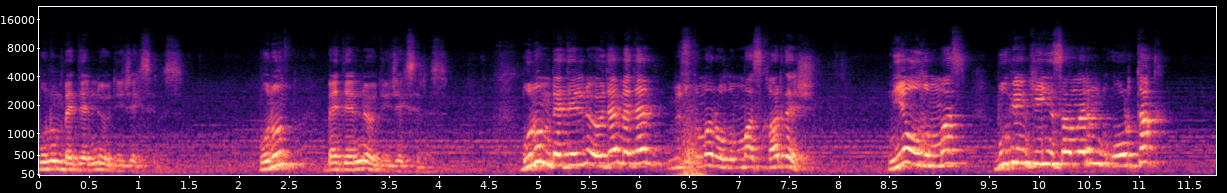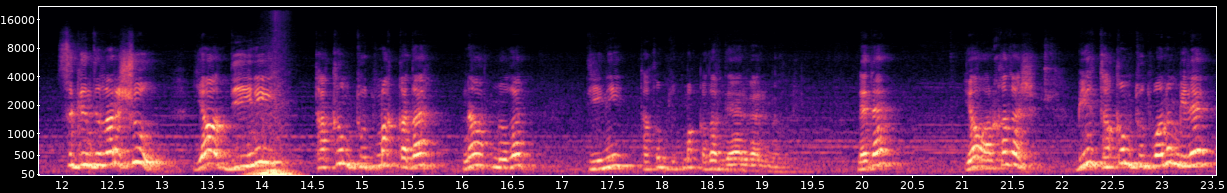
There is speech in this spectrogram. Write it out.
Bunun bedelini ödeyeceksiniz. Bunun bedelini ödeyeceksiniz. Bunun bedelini ödemeden Müslüman olunmaz kardeş. Niye olunmaz? Bugünkü insanların ortak sıkıntıları şu. Ya dini takım tutmak kadar ne yapmıyorlar? Dini takım tutmak kadar değer vermiyorlar. Neden? Ya arkadaş bir takım tutmanın bile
